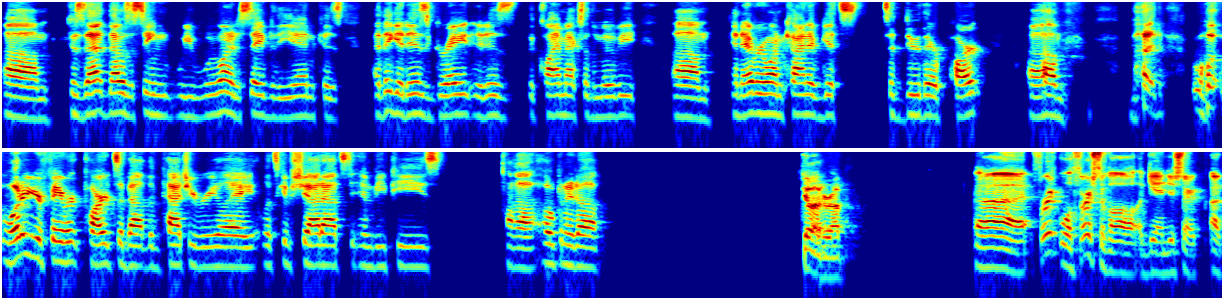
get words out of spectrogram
because that that was a scene we, we wanted to save to the end because i think it is great it is the climax of the movie um, and everyone kind of gets to do their part um, but what, what are your favorite parts about the apache relay let's give shout outs to mvps uh, open it up Go ahead, Rob. Uh, first, well, first of all, again, just a, a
